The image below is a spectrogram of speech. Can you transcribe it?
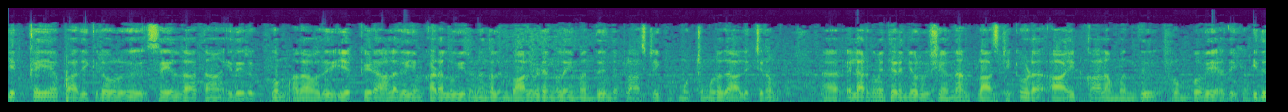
இயற்கையை பாதிக்கிற ஒரு செயலா தான் இது இருக்கும். அதாவது இயற்கையோட அழகையும் கடல் உயிரினங்களின் வாழ்விடங்களையும் வந்து இந்த பிளாஸ்டிக் முற்றுமுழுதா அழிச்சிடும். எல்லாருக்குமே தெரிஞ்ச ஒரு விஷயம் தான் பிளாஸ்டிக்கோட ஆயுட்காலம் வந்து ரொம்பவே அதிகம். இது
